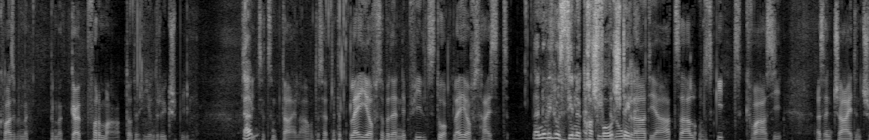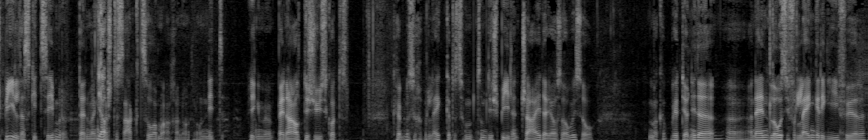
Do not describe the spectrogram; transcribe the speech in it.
quasi beim, beim Cup-Format, oder Hin- und Rückspiel. Das ja. gibt es ja zum Teil auch. Und das hat mit den Playoffs aber dann nicht viel zu tun. Playoffs heisst... Nein, nur weil du es dir nicht kannst vorstellen. Es gibt eine Anzahl und es gibt quasi ein entscheidendes Spiel, das gibt es immer, dann, wenn ja. kannst du den Sack zumachen. Oder? Und nicht irgendwie ein Penalty-Schuss, das könnte man sich überlegen, dass um, um die Spiele entscheiden, ja sowieso. Man wird ja nicht eine, eine endlose Verlängerung einführen,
